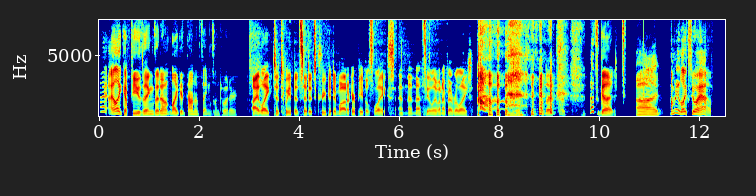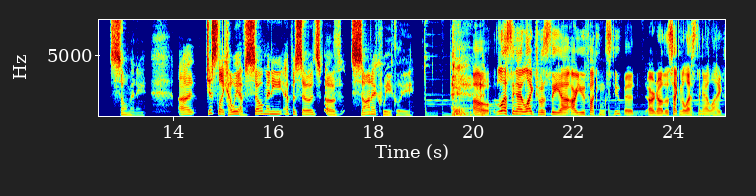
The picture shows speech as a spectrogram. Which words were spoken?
I, I like a few things. I don't like a ton of things on Twitter. I liked a tweet that said it's creepy to monitor people's likes, and then that's the only one I've ever liked. Well, that- that- that's good. uh, How many likes do I have? so many. Uh, just like how we have so many episodes of Sonic Weekly. Oh, the last thing I liked was the uh, "Are you fucking stupid?" Or no, the second to last thing I liked.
